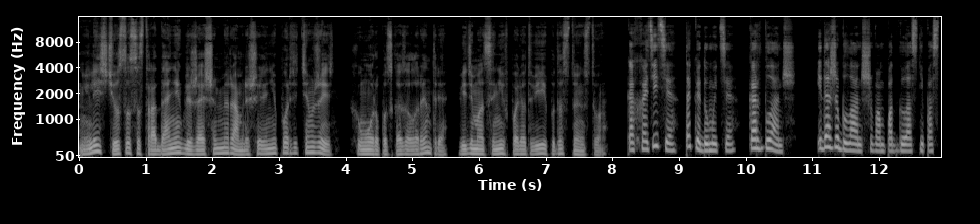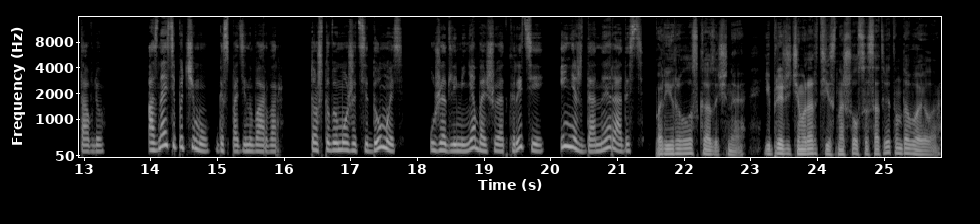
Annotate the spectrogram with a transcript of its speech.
Или из чувства сострадания к ближайшим мирам решили не портить тем жизнь. Хмуро подсказал Рентри, видимо, оценив полет Веи по достоинству. «Как хотите, так и думайте. Карт-бланш. И даже бланш вам под глаз не поставлю. А знаете почему, господин варвар? То, что вы можете думать, уже для меня большое открытие и нежданная радость». Парировала сказочная, и прежде чем Рартис нашелся с ответом, добавила.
